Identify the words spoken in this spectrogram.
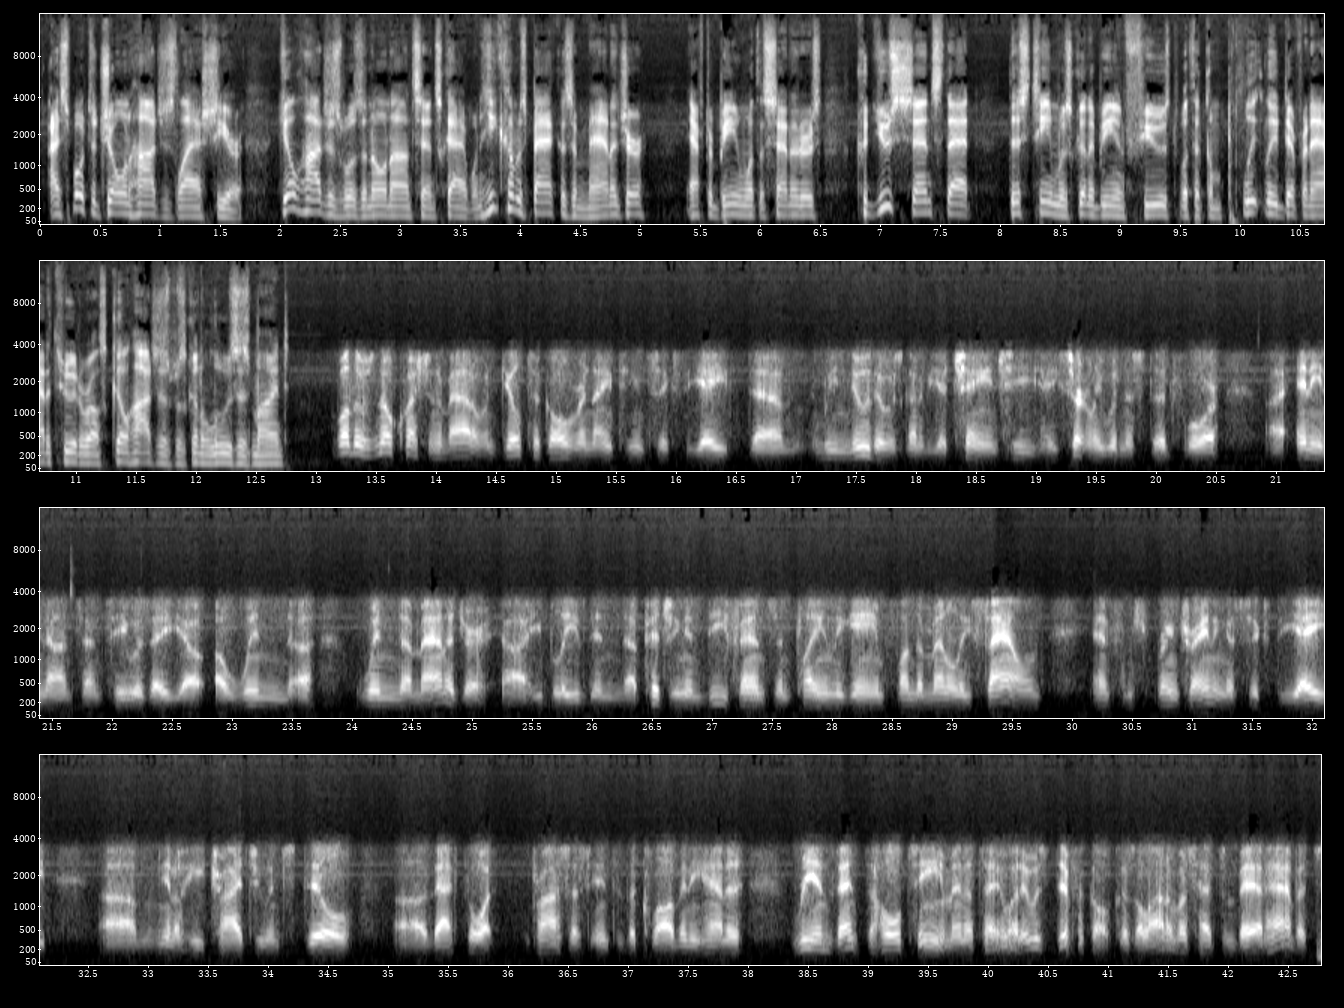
I spoke to Joan Hodges last year. Gil Hodges was a no nonsense guy. When he comes back as a manager after being with the Senators, could you sense that this team was going to be infused with a completely different attitude, or else Gil Hodges was going to lose his mind? Well, there was no question about it. When Gil took over in 1968, um, we knew there was going to be a change. He, he certainly wouldn't have stood for uh, any nonsense. He was a uh, a win uh, win uh, manager. Uh, he believed in uh, pitching and defense and playing the game fundamentally sound. And from spring training of '68, um, you know, he tried to instill uh, that thought process into the club, and he had to reinvent the whole team. And I'll tell you what, it was difficult because a lot of us had some bad habits.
